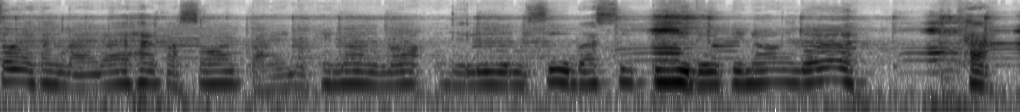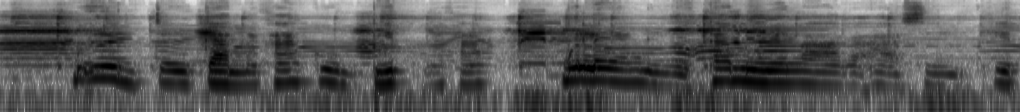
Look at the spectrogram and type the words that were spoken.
ซอยทางไหนได้ฮะก็ซอยไปเนาะพี่น้องเนาะอย่าลืมซื้อบัสซื้อปีเด้อพี่น้องเด้อค่ะมื้ออื่นเจอกันนะคะ กลุ่มปิดนะคะมื้อแรงนี่ถ้ามีเวลาก็อาจสิเฮ็ด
